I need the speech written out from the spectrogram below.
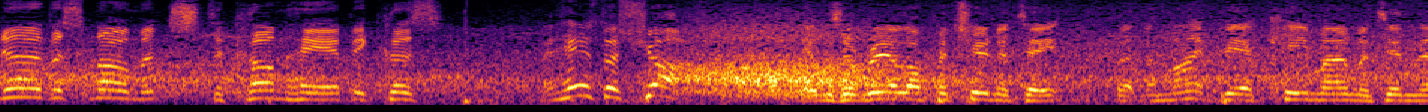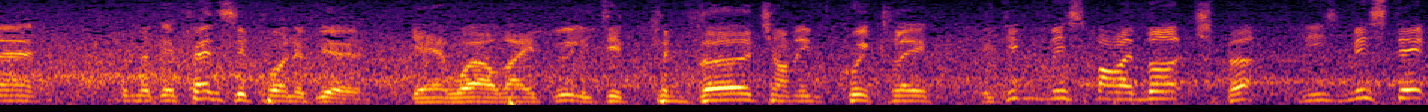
nervous moments to come here because... And here's the shot. It was a real opportunity, but there might be a key moment in there from a defensive point of view. Yeah, well, they really did converge on him quickly. He didn't miss by much, but he's missed it.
